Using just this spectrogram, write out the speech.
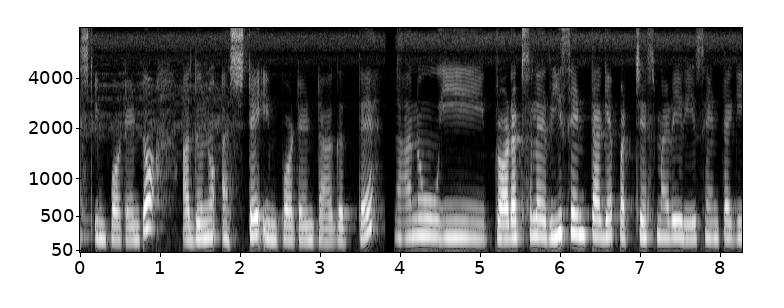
ಎಷ್ಟು ಇಂಪಾರ್ಟೆಂಟೋ ಅದೂ ಅಷ್ಟೇ ಇಂಪಾರ್ಟೆಂಟ್ ಆಗುತ್ತೆ. ನಾನು ಈ ಪ್ರಾಡಕ್ಟ್ಸ್ ಎಲ್ಲ ರೀಸೆಂಟಾಗೆ ಪರ್ಚೇಸ್ ಮಾಡಿ ರೀಸೆಂಟಾಗಿ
